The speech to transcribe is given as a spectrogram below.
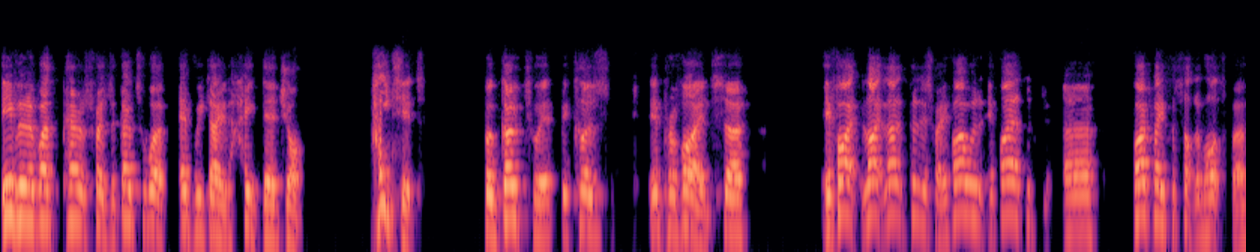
even my parents' friends, that go to work every day and hate their job, hate it, but go to it because it provides. Uh, if I like, like put it this way, if I was, if I had to, uh, if I played for Tottenham Hotspur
